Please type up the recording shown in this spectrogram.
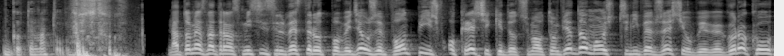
tego tematu po prostu. Natomiast na transmisji Sylwester odpowiedział, że wątpi, iż w okresie, kiedy otrzymał tą wiadomość, czyli we wrześniu ubiegłego roku,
